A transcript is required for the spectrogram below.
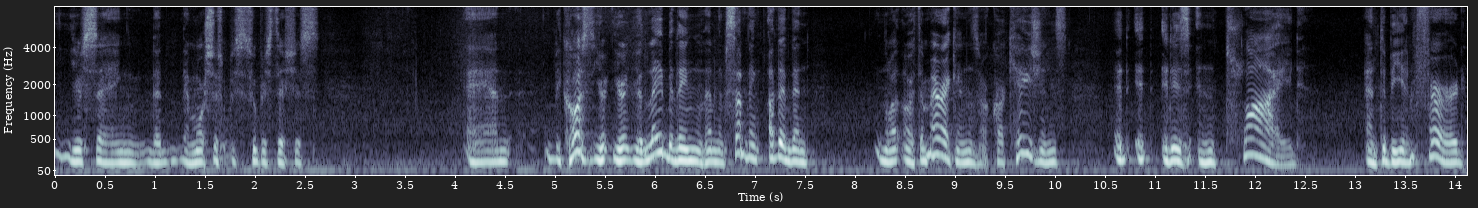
you're saying that they're more super- superstitious, because you're, you're, you're labeling them something other than North, North Americans or Caucasians, it, it, it is implied and to be inferred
